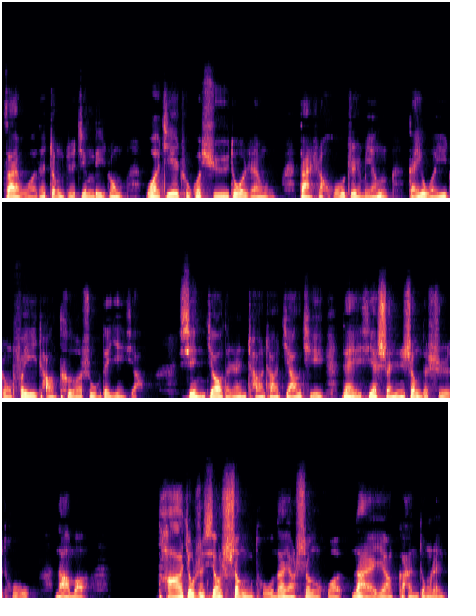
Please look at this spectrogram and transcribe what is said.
在我的政治经历中，我接触过许多人物。但是胡志明给我一种非常特殊的印象。信教的人常常讲起那些神圣的使徒，那么他就是像圣徒那样生活，那样感动人。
